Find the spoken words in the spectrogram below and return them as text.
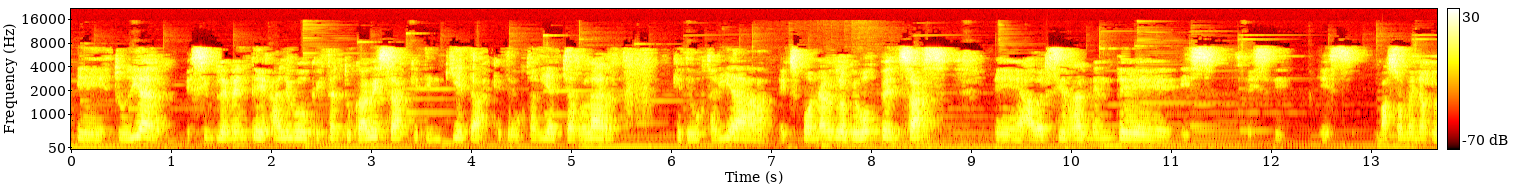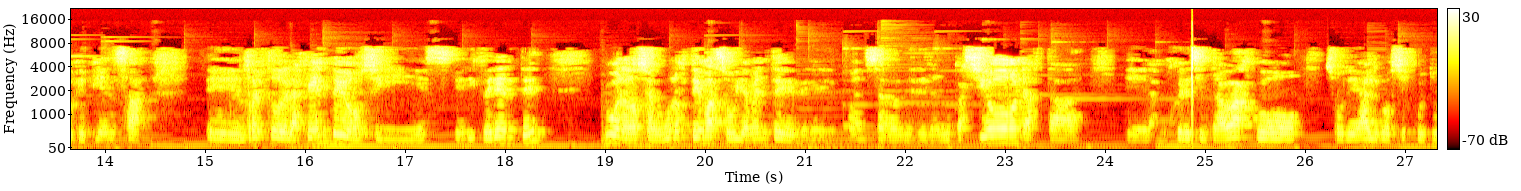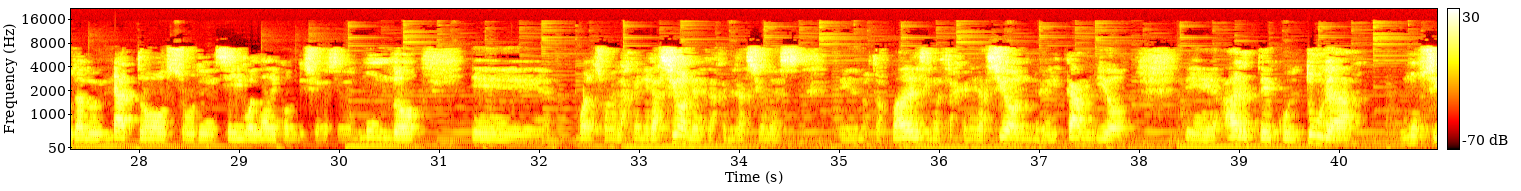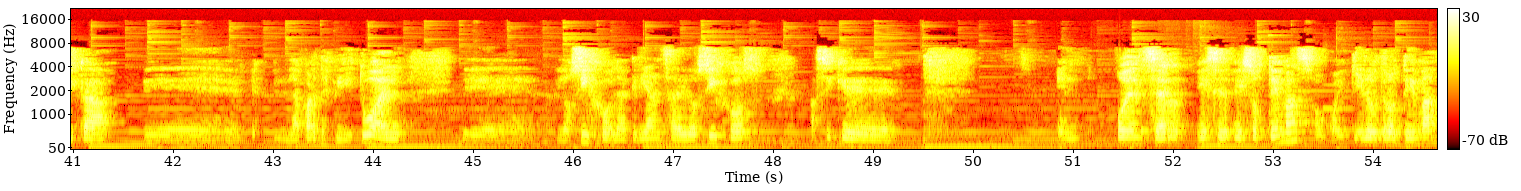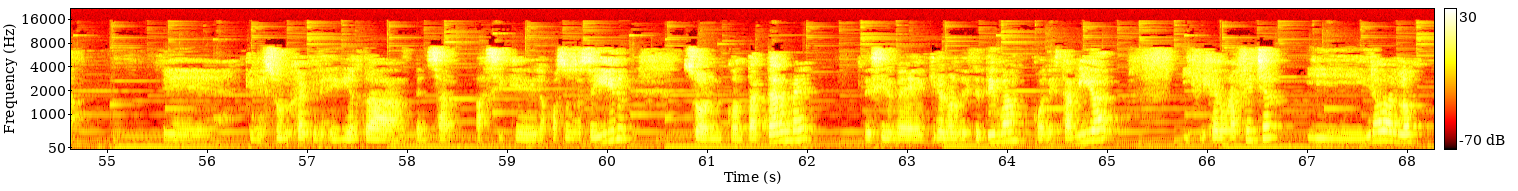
eh, estudiar, es simplemente algo que está en tu cabeza, que te inquieta, que te gustaría charlar, que te gustaría exponer lo que vos pensás, eh, a ver si realmente es, es, más o menos lo que piensa eh, el resto de la gente o si es, diferente. Y bueno, no sé, algunos temas obviamente pueden ser desde la educación hasta eh, las mujeres y el trabajo, sobre algo si es cultural o innato, sobre si hay igualdad de condiciones en el mundo, eh, bueno, sobre las generaciones, las generaciones eh, de nuestros padres y nuestra generación, el cambio, arte, cultura, música, la parte espiritual, los hijos, la crianza de los hijos, así que en, pueden ser esos temas o cualquier otro tema eh, que les surja, que les divierta pensar. Así que los pasos a seguir son contactarme, decirme quiero hablar de este tema con esta amiga y fijar una fecha y grabarlo.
